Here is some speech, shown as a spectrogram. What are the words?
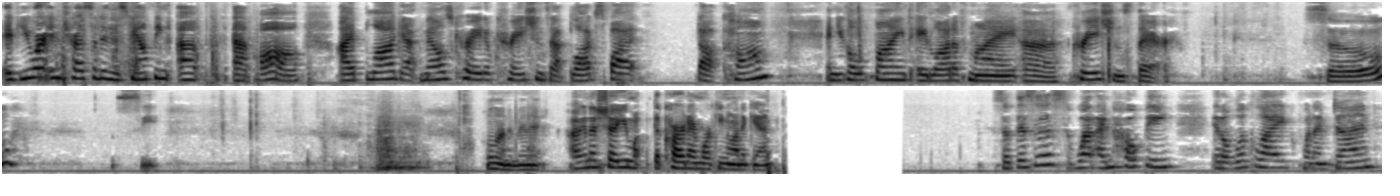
If you are interested in Stampin' Up at all, I blog at Mel's Creative Creations at blogspot.com and you will find a lot of my uh, creations there. So, let's see. Hold on a minute. I'm going to show you the card I'm working on again. So this is what I'm hoping it'll look like when I'm done.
